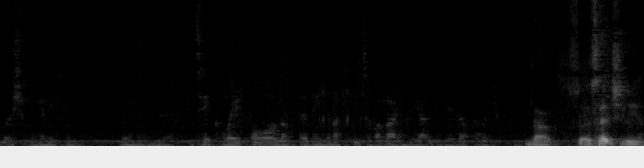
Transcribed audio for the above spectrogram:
worshipping anything. Meaning they take away all of the name and attributes of Allah. In reality, they're not worshipping. No. So essentially,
